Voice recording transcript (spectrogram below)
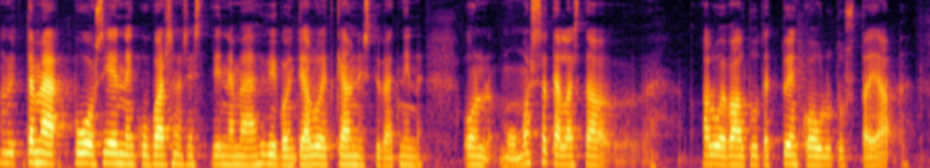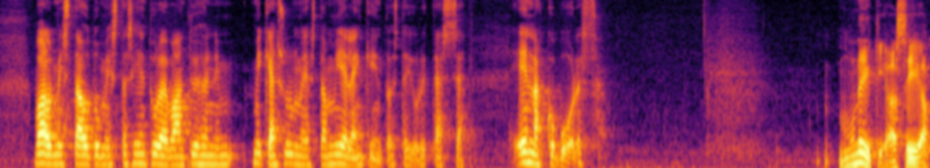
No nyt tämä vuosi ennen kuin varsinaisesti nämä hyvinvointialueet käynnistyvät, niin on muun muassa tällaista aluevaltuutettujen koulutusta ja valmistautumista siihen tulevaan työhön, niin mikä sun mielestä on mielenkiintoista juuri tässä ennakkovuodessa? Monikin asia.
